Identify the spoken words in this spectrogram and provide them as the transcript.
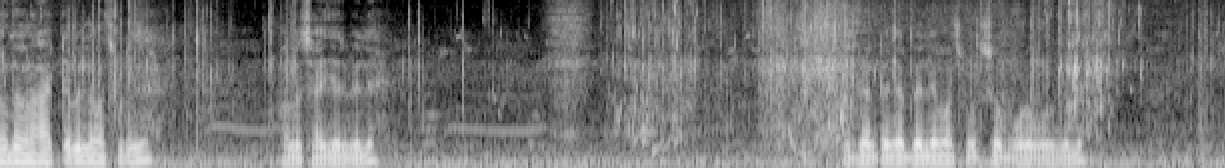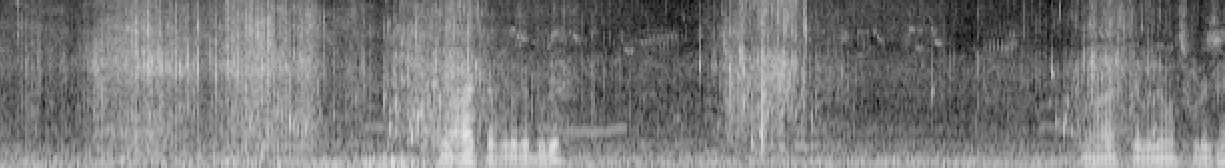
দেখুন আরেকটা বেলে মাছ পড়েছে ভালো সাইজের বেলে। জালটা যা বেলে মাছ পড়ছে সব বড় বড় বেলে। আরেকটা পড়েছে দূরে। আরেকটা বেলে মাছ পড়েছে।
